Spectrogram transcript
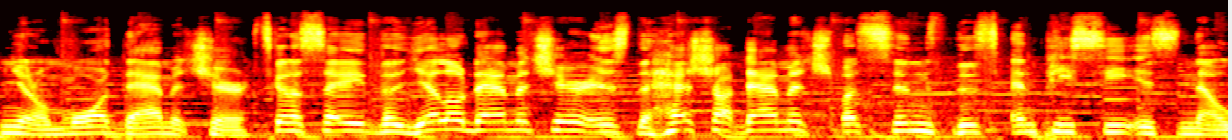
you know, more damage here. It's gonna say the yellow damage here is the headshot damage, but since this NPC is now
